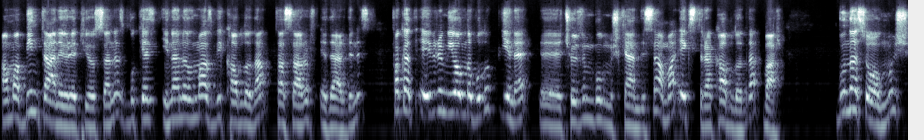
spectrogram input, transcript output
ama bin tane üretiyorsanız bu kez inanılmaz bir kablodan tasarruf ederdiniz. Fakat evrim yolunu bulup yine e, çözüm bulmuş kendisi ama ekstra kablo da var. Bu nasıl olmuş?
